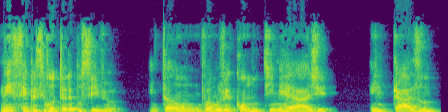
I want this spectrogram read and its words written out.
Nem sempre esse roteiro é possível. Então, vamos ver como o time reage em caso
